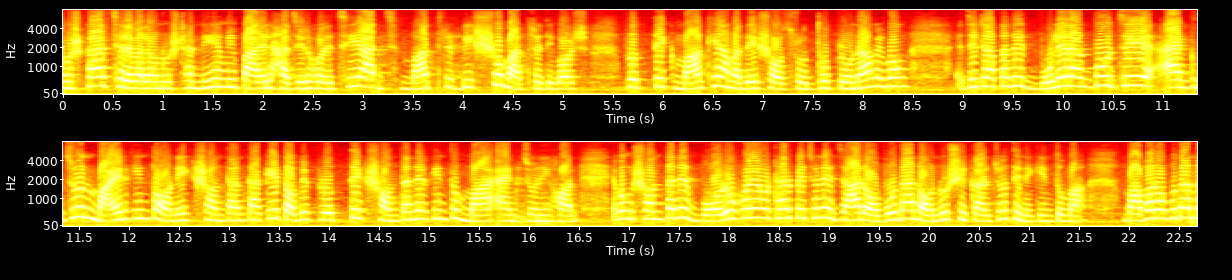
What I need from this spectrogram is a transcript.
নমস্কার, ছেলেবেলা অনুষ্ঠান নিয়ে আমি পায়েল হাজির হয়েছি। আজ মাতৃ, বিশ্ব মাতৃ দিবস। প্রত্যেক মাকে আমাদের সশ্রদ্ধ প্রণাম এবং যেটা আপনাদের বলে রাখব যে একজন মায়ের কিন্তু অনেক সন্তান থাকে, তবে প্রত্যেক সন্তানের কিন্তু মা একজনই হন এবং সন্তানের বড় হয়ে ওঠার পেছনে যার অবদান অনস্বীকার্য তিনি কিন্তু মা। বাবার অবদান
